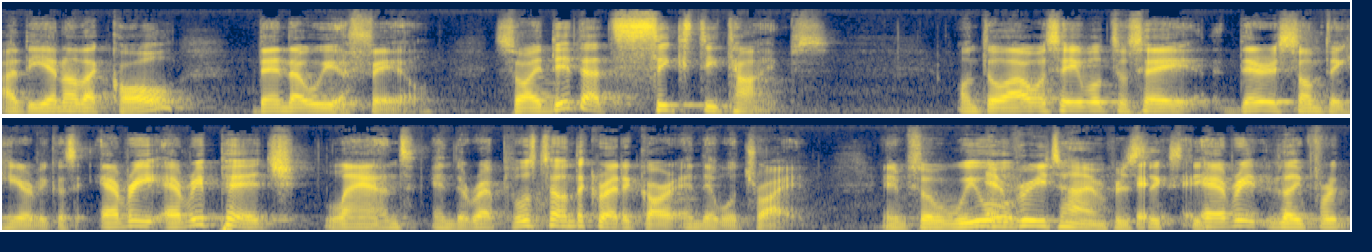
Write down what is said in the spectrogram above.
at the end of that call, then that would be a fail. So I did that 60 times until I was able to say, there is something here because every every pitch lands and the rep will sell the credit card and they will try it. And so we will. Every time for 60. Every, like for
